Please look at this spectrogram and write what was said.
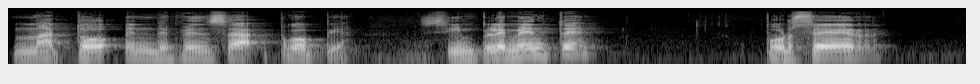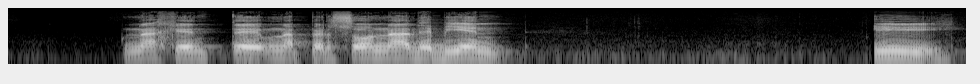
mató en defensa propia, simplemente por ser una gente, una persona de bien. Y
